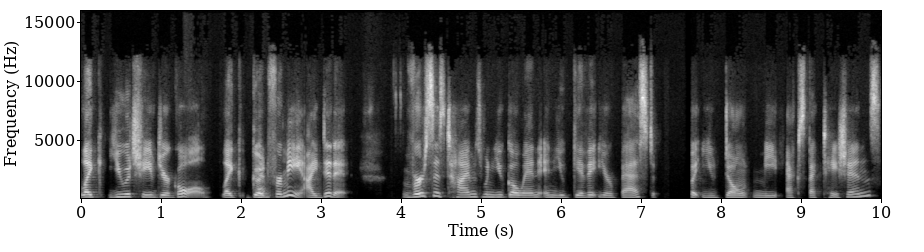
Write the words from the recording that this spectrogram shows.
like you achieved your goal. Like, good for me, I did it. Versus times when you go in and you give it your best, but you don't meet expectations.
